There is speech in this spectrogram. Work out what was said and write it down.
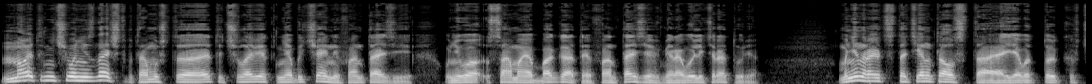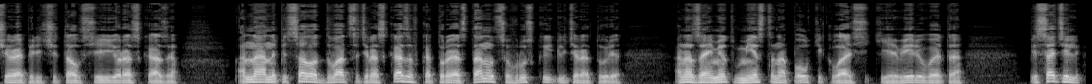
Но это ничего не значит, потому что это человек необычайной фантазии. У него самая богатая фантазия в мировой литературе. Мне нравится Татьяна Толстая, я вот только вчера перечитал все ее рассказы. Она написала 20 рассказов, которые останутся в русской литературе. Она займет место на полке классики, я верю в это. Писатель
